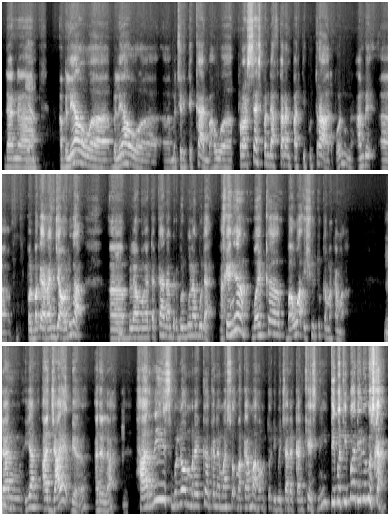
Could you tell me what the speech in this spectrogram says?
Dan uh, yeah. beliau uh, beliau uh, Uh, menceritakan bahawa proses pendaftaran Parti Putra ataupun ambil uh, pelbagai ranjau juga uh, hmm. beliau mengatakan ambil berbulan-bulan akhirnya mereka bawa isu itu ke mahkamah hmm. dan yang ajaib dia adalah hmm. hari sebelum mereka kena masuk mahkamah untuk dibicarakan kes ni tiba-tiba diluluskan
